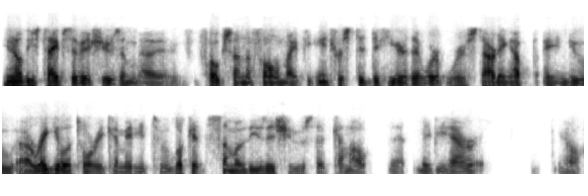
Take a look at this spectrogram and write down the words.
You know, these types of issues, and um, uh, folks on the phone might be interested to hear that we're we're starting up a new uh, regulatory committee to look at some of these issues that come out that maybe are, you know,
